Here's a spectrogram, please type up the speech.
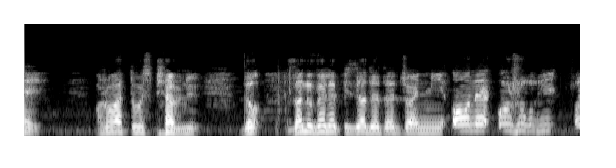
Hey, bonjour à tous, bienvenue dans un nouvel épisode de Join Me. On est aujourd'hui, oh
